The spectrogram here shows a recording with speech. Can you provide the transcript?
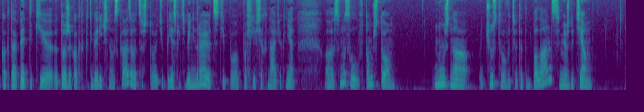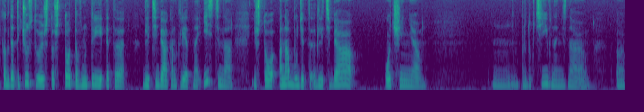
как-то опять-таки тоже как-то категорично высказываться, что типа если тебе не нравится, типа пошли всех нафиг. Нет. Э, смысл в том, что нужно чувствовать вот этот баланс между тем, когда ты чувствуешь, что что-то внутри это для тебя конкретно истина, и что она будет для тебя очень продуктивна, не знаю, э,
